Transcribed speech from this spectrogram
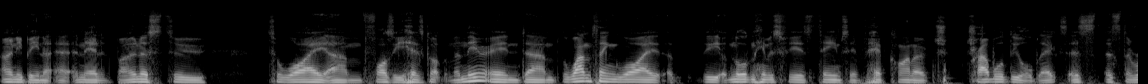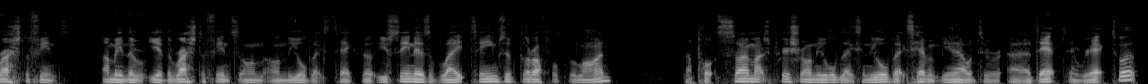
only being a, an added bonus to to why um, Fozzie has got them in there. And um, the one thing why the northern hemisphere's teams have, have kind of tr- troubled the All Blacks is is the rush defence. I mean, the yeah, the rush defence on, on the All Blacks attack. that you've seen as of late, teams have got off of the line. They put so much pressure on the All Blacks, and the All Blacks haven't been able to uh, adapt and react to it.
